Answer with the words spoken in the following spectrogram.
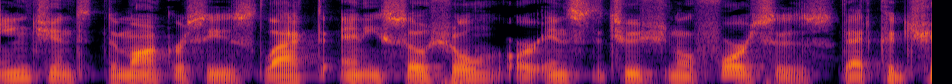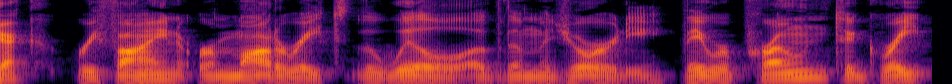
ancient democracies lacked any social or institutional forces that could check refine, or moderate the will of the majority. They were prone to great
